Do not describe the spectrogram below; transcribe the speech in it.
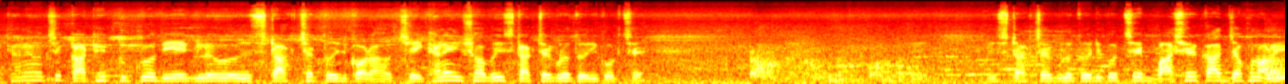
এখানে হচ্ছে কাঠের টুকরো দিয়ে এগুলো স্ট্রাকচার তৈরি করা হচ্ছে। এখানে এই সব এই স্ট্রাকচারগুলো তৈরি করছে। এই স্ট্রাকচারগুলো তৈরি করছে। বাঁশের কাজ যখন অনেক,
